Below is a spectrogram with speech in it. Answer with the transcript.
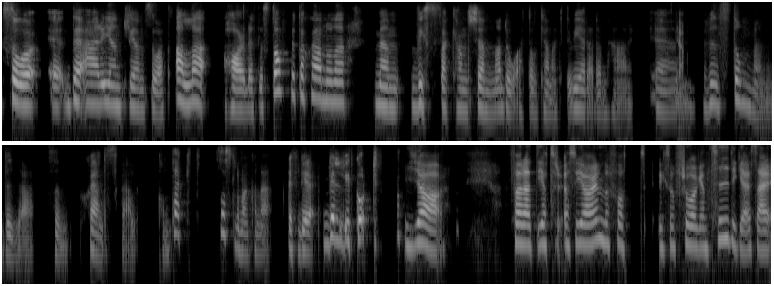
Så eh, det är egentligen så att alla har lite stoff utav stjärnorna men vissa kan känna då att de kan aktivera den här eh, Ja. visdomen via sin själssjälkontakt. Så skulle man kunna definiera väldigt kort. Ja, för att jag, alltså jag har ändå fått liksom frågan tidigare, så här,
